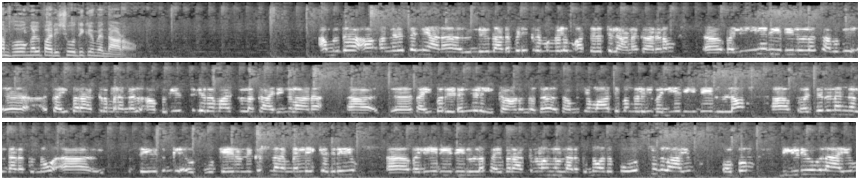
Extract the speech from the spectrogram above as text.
സംഭവങ്ങൾ പരിശോധിക്കുമെന്നാണോ? അമൃത അങ്ങനെ തന്നെയാണ്. അതിന്റെ നടപടിക്രമങ്ങളും അത്തരത്തിലാണ്. കാരണം വലിയ രീതിയിലുള്ള സൈബർ ആക്രമണങ്ങൾ അപകീർത്തികരമായിട്ടുള്ള കാര്യങ്ങളാണ് സൈബർ ഇടങ്ങളിൽ കാണുന്നത്. സാമൂഹ്യ മാധ്യമങ്ങളിൽ വലിയ രീതിയിലുള്ള പ്രചരണങ്ങൾ നടക്കുന്നു. പ്രത്യേകിച്ചും കെ ഉണ്ണികൃഷ്ണൻ എം എൽ എക്കെതിരെയും വലിയ രീതിയിലുള്ള സൈബർ ആക്രമണങ്ങൾ നടക്കുന്നു. അത് പോസ്റ്റുകളായും ഒപ്പം വീഡിയോകളായും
